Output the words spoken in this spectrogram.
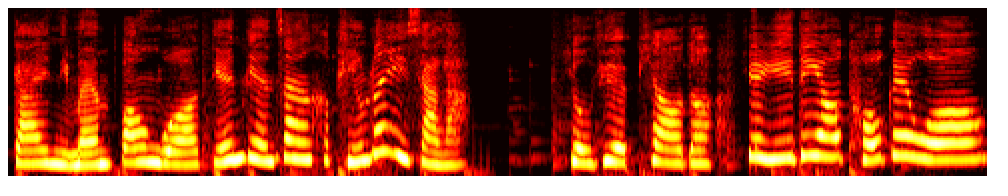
该你们帮我点点赞和评论一下啦，有月票的也一定要投给我哦，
